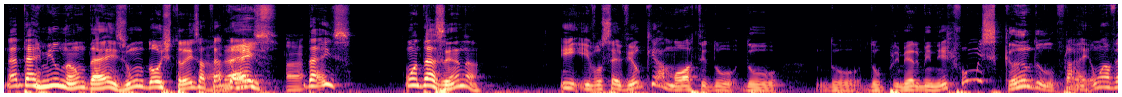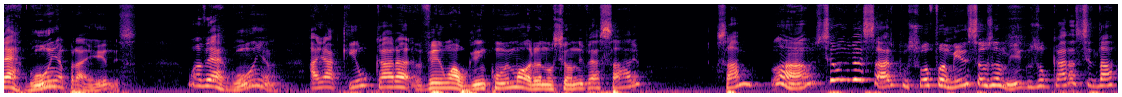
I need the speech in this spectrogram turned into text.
Não é 10 mil, não, 10. 1, 2, 3, até 10. 10. 10. Uma dezena. E, e, você viu que a morte do, do, do, do primeiro-ministro foi um escândalo, pra, uma vergonha para eles. Uma vergonha. Aí aqui o cara vê um, alguém comemorando o seu aniversário, sabe? Lá, seu aniversário, com sua família e seus amigos. O cara se dá.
